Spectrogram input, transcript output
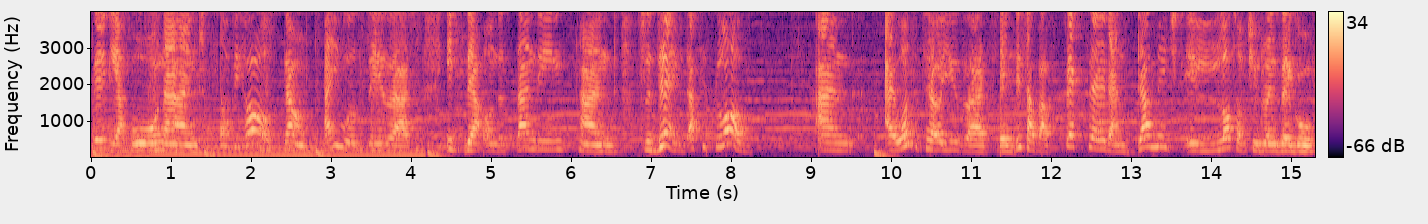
say their own, and behold. Now, I will say that it's their understanding, and to them, that is love. And I want to tell you that uh, this have affected and damaged a lot of children's ego.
